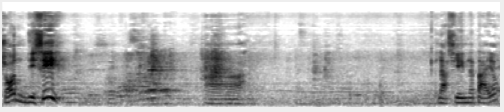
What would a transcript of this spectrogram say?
Sean DC. Ah. last game na tayo.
